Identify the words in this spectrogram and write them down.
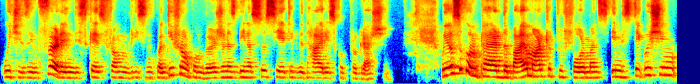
which is inferred in this case from recent quantiferon conversion, has been associated with high risk of progression. We also compared the biomarker performance in distinguishing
